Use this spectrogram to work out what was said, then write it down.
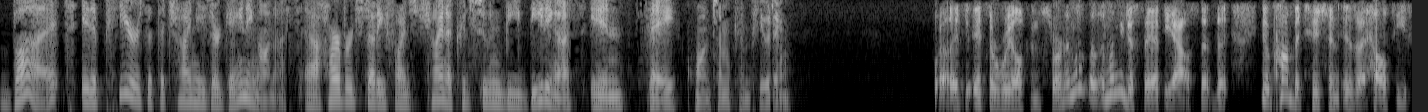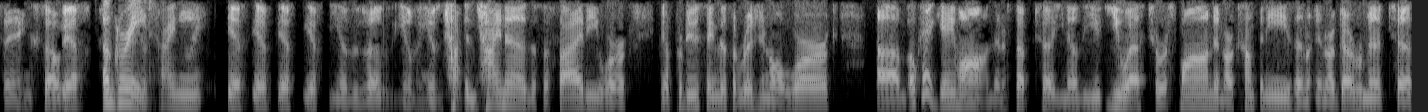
but it appears that the Chinese are gaining on us. A Harvard study finds China could soon be beating us in, say, quantum computing. Well, it's, it's a real concern, and let, let, me just say at the outset that you know competition is a healthy thing. So if agreed, you know, Chinese, if if if if you know the you know, China as a society were you know producing this original work, um, okay, game on. Then it's up to you know the U.S. to respond and our companies and, and our government to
